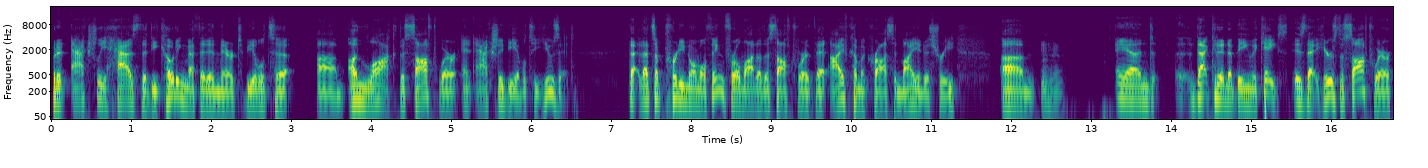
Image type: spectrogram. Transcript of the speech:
but it actually has the decoding method in there to be able to um, unlock the software and actually be able to use it. That that's a pretty normal thing for a lot of the software that I've come across in my industry. Um, mm-hmm. And that could end up being the case is that here's the software,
